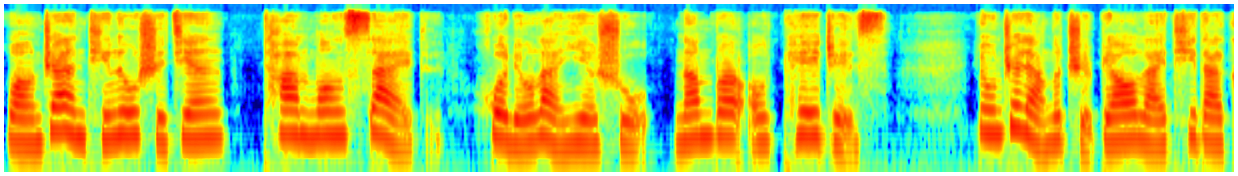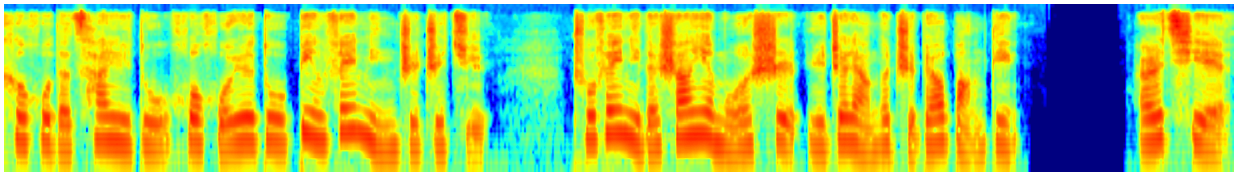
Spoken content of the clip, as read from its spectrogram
网站停留时间 （time on site） 或浏览页数 （number of pages），用这两个指标来替代客户的参与度或活跃度，并非明智之举。除非你的商业模式与这两个指标绑定，而且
